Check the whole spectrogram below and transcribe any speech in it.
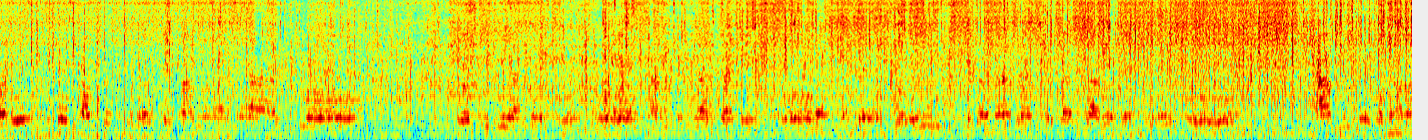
অনেক শব্দ ছিল যে বাংলা বাংলা আসব প্রতিদিন আমরা ঘুরবো সামনে আমরা দেখব আসলে বলেই উঠছিল না ব্যস্ততার কারণে যেহেতু আমি এবং আমার সামনে গাড়িতে ভাই আছে সবাই ভাইরা ব্যস্ত সবাই আপনার চাকরি নিয়ে যাচ্ছে এবার কোনো প্ল্যান ছাড়াই হুট করে বের হয়ে পড়ছি যে প্ল্যান করে তো আর হচ্ছে না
